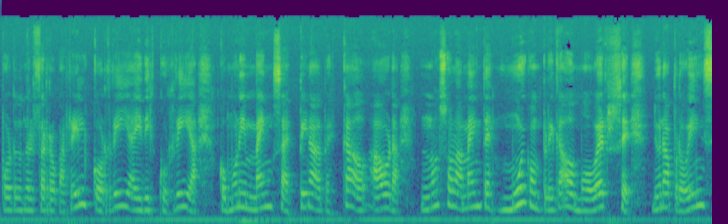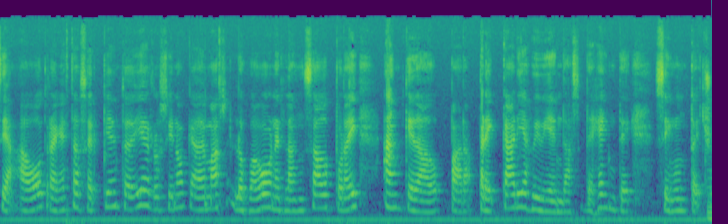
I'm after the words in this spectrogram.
por donde el ferrocarril corría y discurría como una inmensa espina de pescado. Ahora, no solamente es muy complicado moverse de una provincia a otra en esta serpiente de hierro, sino que además los vagones lanzados por ahí han quedado para precarias viviendas de gente sin un techo.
